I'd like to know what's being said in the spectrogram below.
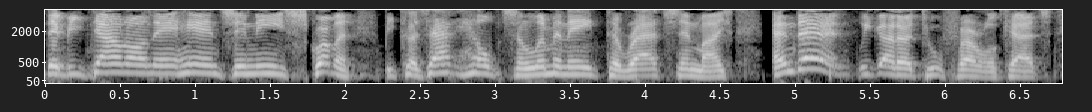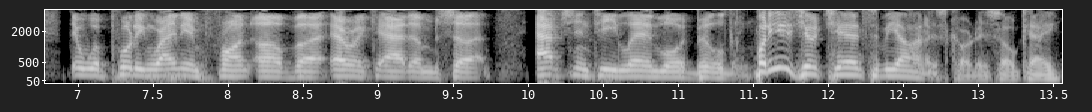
They'd be down on their hands and knees scrubbing because that helps eliminate the rats and mice. And then we got our two feral cats that we're putting right in front of uh, Eric Adams' uh, Uh, absentee landlord building. But here's your chance to be honest, Curtis, okay?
